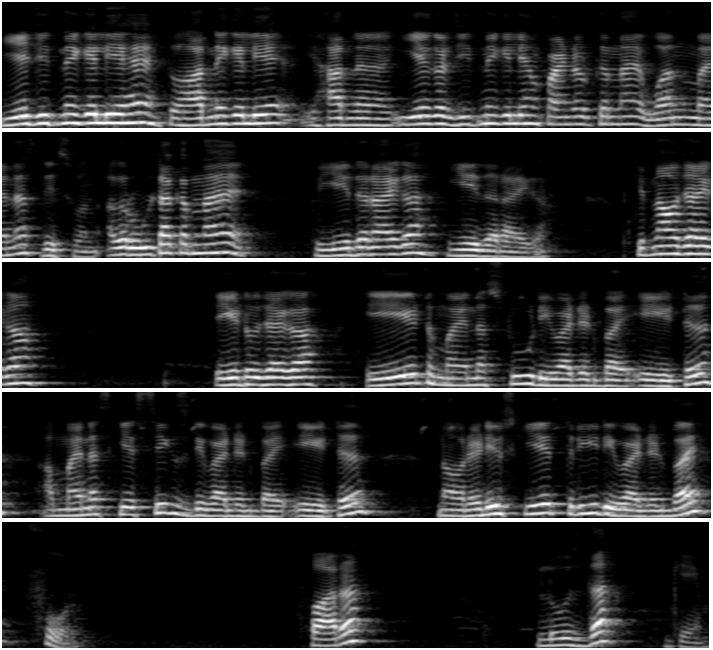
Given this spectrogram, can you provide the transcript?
ये जीतने के लिए है तो हारने के लिए, हार, ये अगर जीतने के लिए हम फाइंड आउट करना है, वन माइनस दिस वन। अगर उल्टा करना है तो ये इधर आएगा, ये इधर आएगा। तो कितना हो जाएगा? एट हो जाएगा। Eight minus two divided by eight, अब माइनस किए six divided by eight, now reduce किए three divided by four for lose the game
